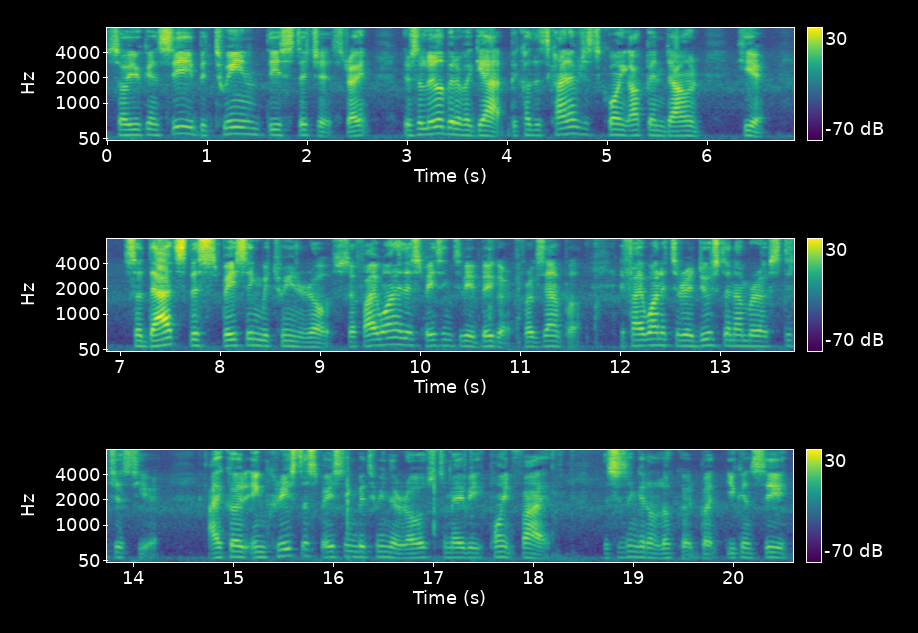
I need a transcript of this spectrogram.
So you can see between these stitches, right? There's a little bit of a gap because it's kind of just going up and down here. So that's the spacing between rows. So if I wanted the spacing to be bigger, for example, if I wanted to reduce the number of stitches here, I could increase the spacing between the rows to maybe 0.5. This isn't going to look good, but you can see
